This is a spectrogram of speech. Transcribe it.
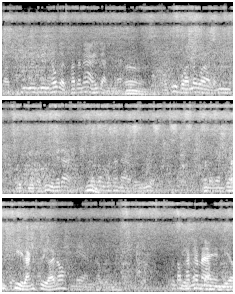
วก็ที่อื่นๆเขาก็พัฒนาขึ้นกันนะเออแต่คือบอลแล้วว่าแล้วมันหลุดอยู่กับที่ไม่ได้อืม เราต้องพัฒนาไปเรื่อยมันจะเป็นมันขี่หลังเสือเนาะ แมนครับผมต้องพัฒนาอย่างเดียว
